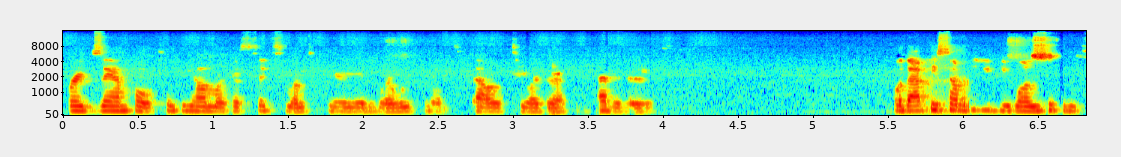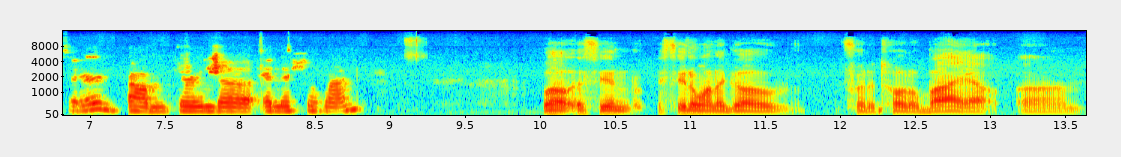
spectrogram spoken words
for example, taking on like a six month period where we can't sell to our direct competitors. Would that be something you'd be willing to consider um, during the initial run? Well, if you if you don't want to go for the total buyout, um,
